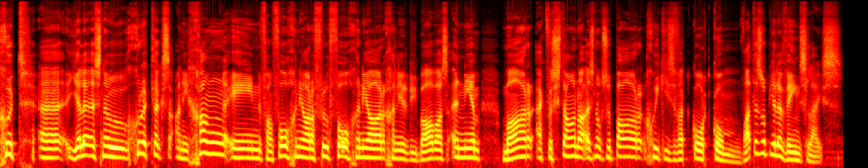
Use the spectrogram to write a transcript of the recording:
Goed, uh julle is nou grootliks aan die gang en van volgende jaar of vroeg volgende jaar gaan julle die babas inneem, maar ek verstaan daar is nog so 'n paar goedjies wat kort kom. Wat is op julle wenslys?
